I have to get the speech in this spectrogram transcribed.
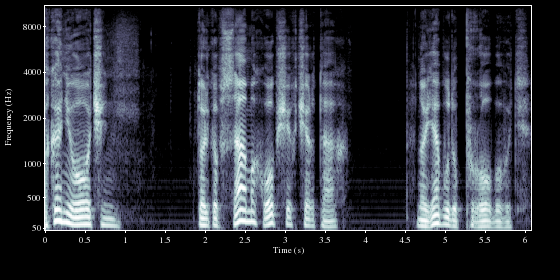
Пока не очень, только в самых общих чертах. Но я буду пробовать.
